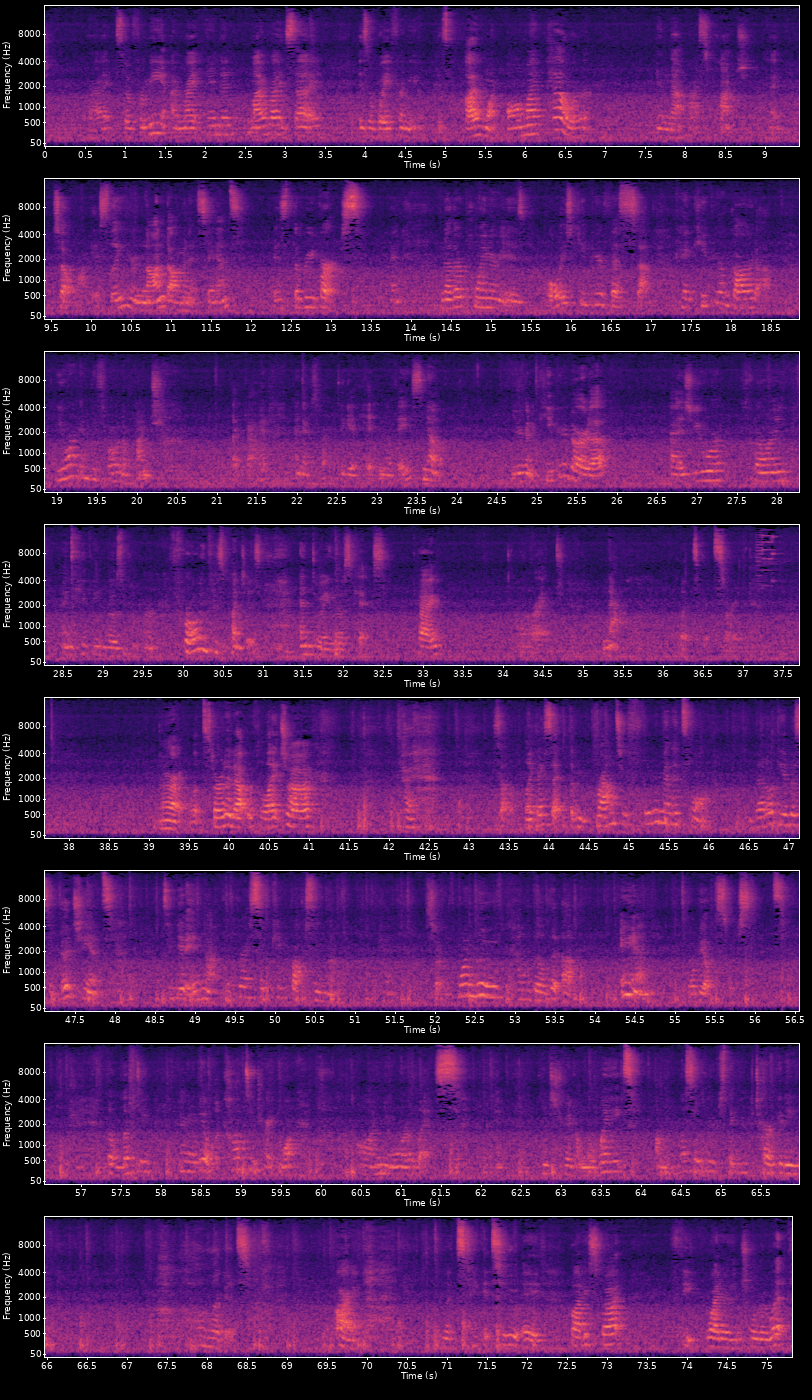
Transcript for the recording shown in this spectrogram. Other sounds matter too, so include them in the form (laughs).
All right, so for me, I'm right-handed. My right side is away from you because I want all my power in that last punch. Okay, so obviously your non-dominant stance is the reverse. Another pointer is always keep your fists up. Okay, keep your guard up. You aren't going to be throwing a punch like that and expect to get hit in the face. No, you're going to keep your guard up as you are throwing and kicking those or throwing those punches and doing those kicks. Okay? All right. Now, let's get started. All right, let's start it out with light jog. Okay. So, like I said, the rounds are four minutes long. That'll give us a good chance to get in that progressive kickboxing move. Okay. Start with one move, kind of build it up. And you'll be able to switch sides. The lifting, you're going to be able to concentrate more on your legs. Okay. Concentrate on the weight, on the muscle groups that you're targeting. All good stuff. All right, let's take it to a body squat, feet wider than shoulder width.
